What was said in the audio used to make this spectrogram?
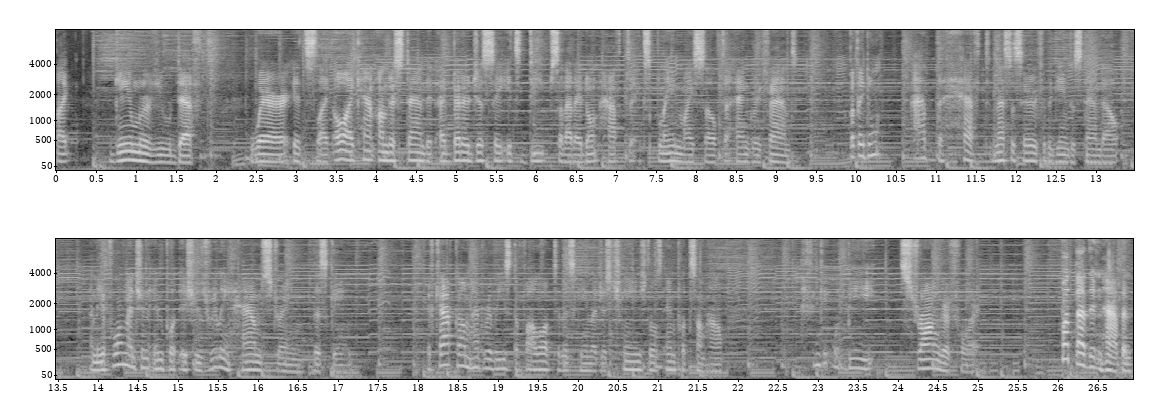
like game review depth where it's like, oh, I can't understand it, I better just say it's deep so that I don't have to explain myself to angry fans. But they don't add the heft necessary for the game to stand out, and the aforementioned input issues really hamstring this game. If Capcom had released a follow-up to this game that just changed those inputs somehow, I think it would be stronger for it. But that didn't happen,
